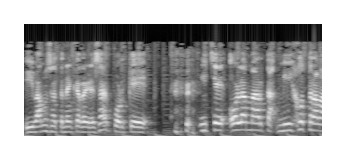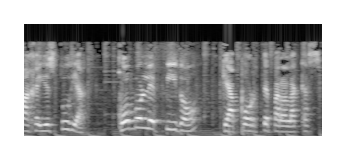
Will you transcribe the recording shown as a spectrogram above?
y vamos a tener que regresar porque dice, hola Marta, mi hijo trabaja y estudia. ¿Cómo le pido que aporte para la casa?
